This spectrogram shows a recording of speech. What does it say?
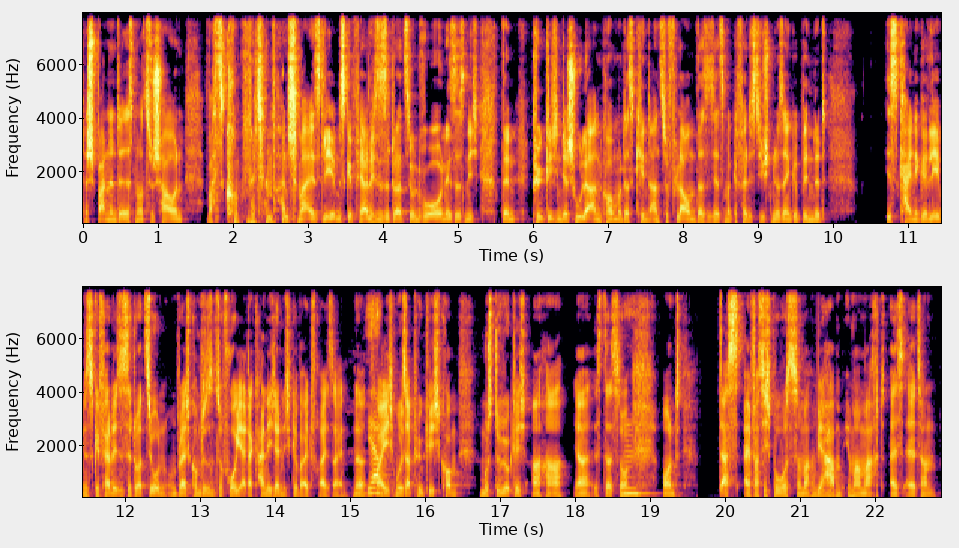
Das Spannende ist nur zu schauen, was kommt mit manchmal als lebensgefährliche Situation vor und ist es nicht. Denn pünktlich in der Schule ankommen und das Kind anzuflaumen, dass es jetzt mal gefälligst die Schnürsenkel bindet, ist keine lebensgefährliche Situation. Und vielleicht kommt es uns so vor, ja, da kann ich ja nicht gewaltfrei sein, ne? Ja. Weil ich muss ja pünktlich kommen. Musst du wirklich, aha, ja, ist das so? Mhm. Und das einfach sich bewusst zu machen, wir haben immer Macht als Eltern.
